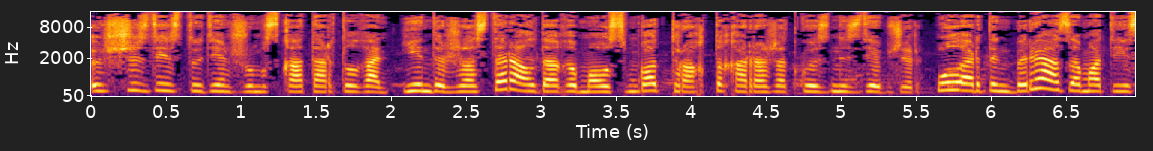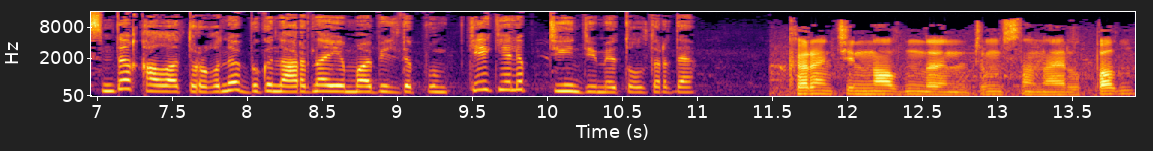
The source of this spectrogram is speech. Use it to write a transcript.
300 студент жұмысқа тартылған. Енді жастар алдағы маусымға тұрақты қаражат көзін іздеп жүр. Олардың бірі азамат есімді қала тұрғыны бүгін арнайы мобильді пунктке келіп түйіндеме толтырды. Карантиннің алдында жұмыстан айырылып қалдым.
